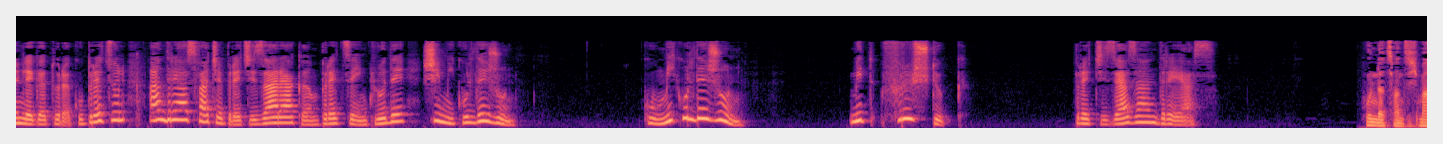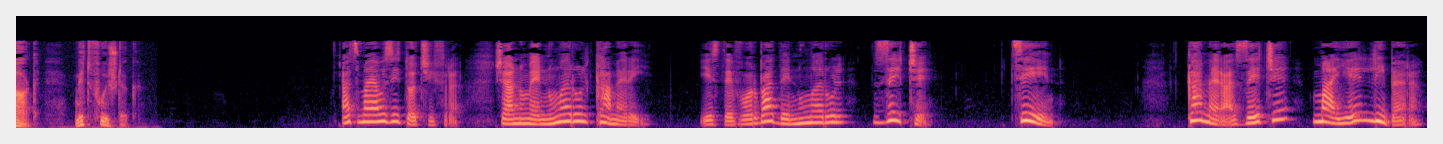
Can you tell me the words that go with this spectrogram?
În legătură cu prețul, Andreas face precizarea că în preț se include și micul dejun. Cu micul dejun. Mit Frühstück. Precizează Andreas. 120 Mark. Mit Frühstück. Ați mai auzit o cifră, și anume numărul camerei. Este vorba de numărul 10. 10. Camera 10 mai e liberă.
